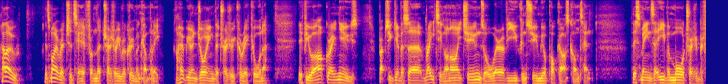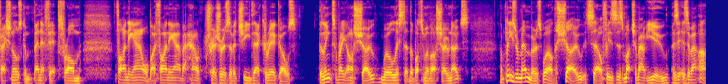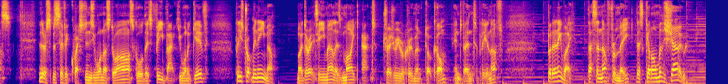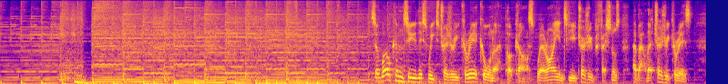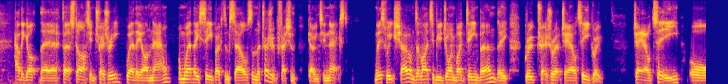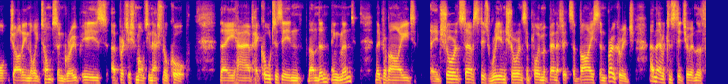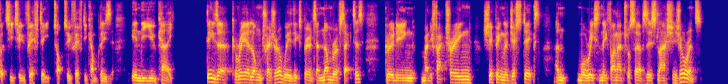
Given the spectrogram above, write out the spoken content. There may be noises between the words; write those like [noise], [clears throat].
Hello, it's Mike Richards here from the Treasury Recruitment Company. I hope you're enjoying the Treasury Career Corner. If you are, great news. Perhaps you give us a rating on iTunes or wherever you consume your podcast content. This means that even more Treasury professionals can benefit from finding out or by finding out about how treasurers have achieved their career goals. The link to rate our show we'll list at the bottom of our show notes. And please remember as well, the show itself is as much about you as it is about us. If there are specific questions you want us to ask or there's feedback you want to give, please drop me an email. My direct email is mike at treasuryrecruitment.com, inventively enough. But anyway, that's enough from me. Let's get on with the show. So, welcome to this week's Treasury Career Corner podcast, where I interview Treasury professionals about their Treasury careers, how they got their first start in Treasury, where they are now, and where they see both themselves and the Treasury profession going to next. This week's show, I'm delighted to be joined by Dean Byrne, the Group Treasurer at JLT Group. JLT or Jardine Lloyd Thompson Group is a British multinational corp. They have headquarters in London, England. They provide insurance services, reinsurance, employment benefits, advice, and brokerage. And they're a constituent of the FTSE 250, top 250 companies in the UK. Dean's a career long treasurer with experience in a number of sectors, including manufacturing, shipping, logistics, and more recently, financial services slash insurance.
